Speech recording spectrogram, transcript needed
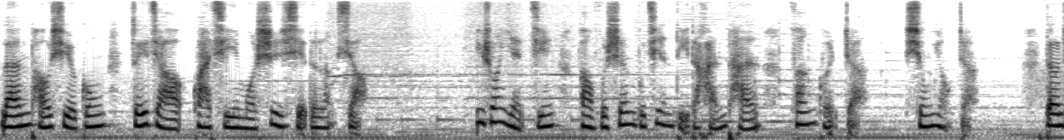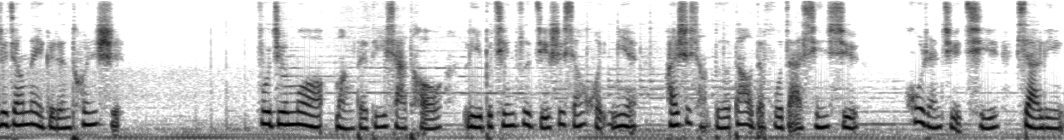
蓝袍血弓，嘴角挂起一抹嗜血的冷笑，一双眼睛仿佛深不见底的寒潭，翻滚着，汹涌着。等着将那个人吞噬。傅君莫猛地低下头，理不清自己是想毁灭还是想得到的复杂心绪，忽然举旗下令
